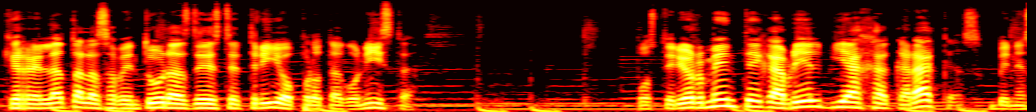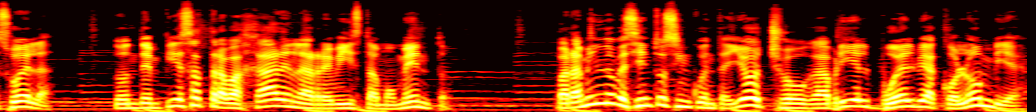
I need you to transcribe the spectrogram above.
que relata las aventuras de este trío protagonista. Posteriormente, Gabriel viaja a Caracas, Venezuela, donde empieza a trabajar en la revista Momento. Para 1958, Gabriel vuelve a Colombia,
